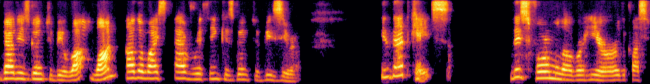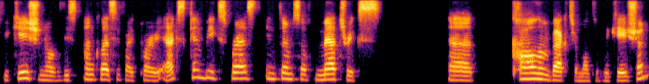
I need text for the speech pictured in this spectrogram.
value is going to be one, otherwise everything is going to be zero. In that case, this formula over here, or the classification of this unclassified query X can be expressed in terms of matrix uh, column vector multiplication.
